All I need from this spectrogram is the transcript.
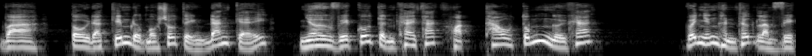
và tôi đã kiếm được một số tiền đáng kể nhờ việc cố tình khai thác hoặc thao túng người khác. Với những hình thức làm việc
